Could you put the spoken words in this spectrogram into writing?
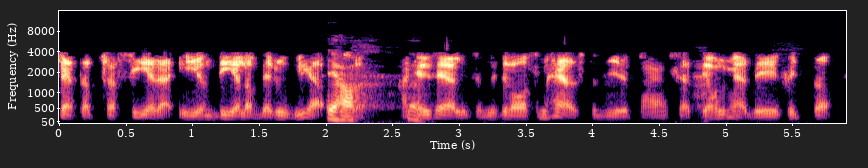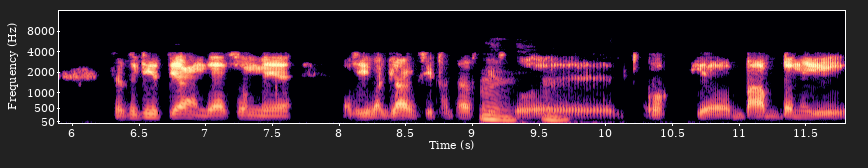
sätt att frasera är ju en del av det roliga. Ja. Alltså, Han kan ju säga liksom lite vad som helst och blir det på hans sätt. Jag håller med, det är skitbra. Sen så finns det ju andra som är, alltså Ivar Glans är fantastisk Mm, och, mm. eh, och eh, Babben är ju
